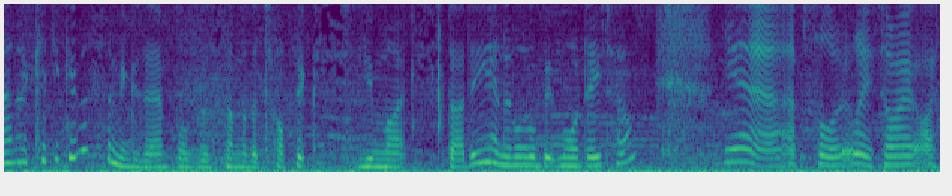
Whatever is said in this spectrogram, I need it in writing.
Anna, can you give us some examples of some of the topics you might study in a little bit more detail? Yeah, absolutely. So I,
